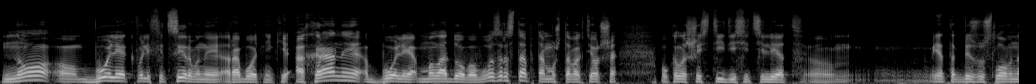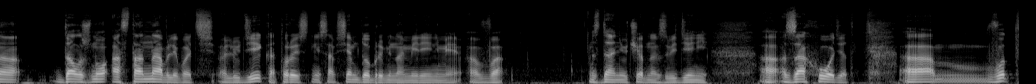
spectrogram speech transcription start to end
но более квалифицированные работники охраны, более молодого возраста, потому что вахтерша около 60 лет, эм, это, безусловно, должно останавливать людей, которые с не совсем добрыми намерениями в здания учебных заведений а, заходят. А, вот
